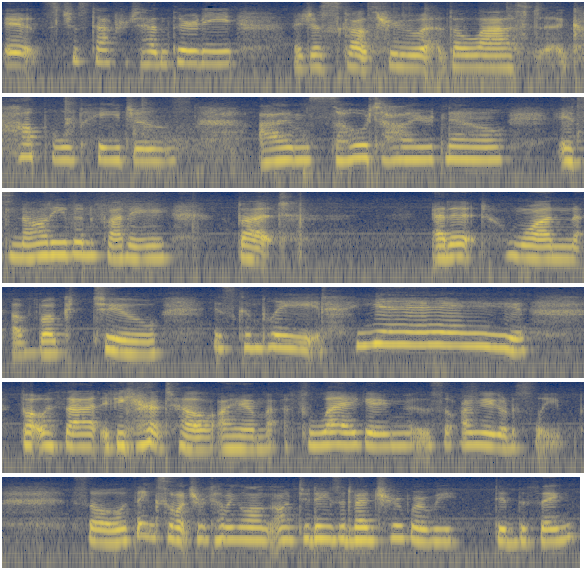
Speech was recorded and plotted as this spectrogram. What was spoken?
It's just after 10.30. I just got through the last couple pages. I'm so tired now. It's not even funny, but edit one of book two is complete. Yay! But with that, if you can't tell, I am flagging, so I'm gonna go to sleep. So thanks so much for coming along on today's adventure where we did the thing.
